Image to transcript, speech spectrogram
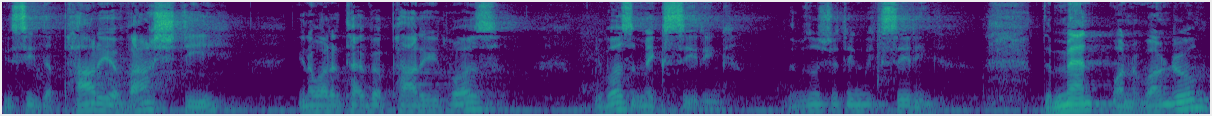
you see, the party of Vashti, you know what a type of party it was? It wasn't mixed seating. There was no such thing mixed seating. The men were in one room,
